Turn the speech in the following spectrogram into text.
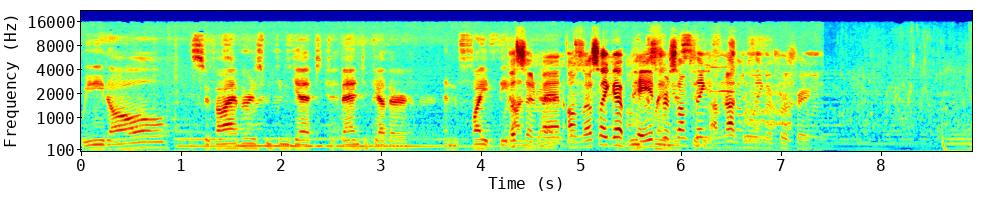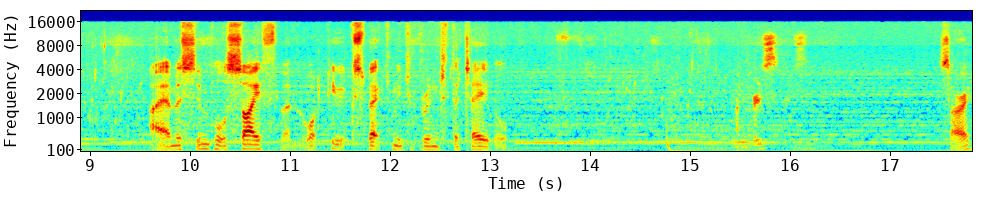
we need all the survivors we can get to band together and fight the Listen, undead. man, unless I get paid for something. I'm not doing it for free. I am a simple scytheman. What do you expect me to bring to the table? Numbers. Sorry.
